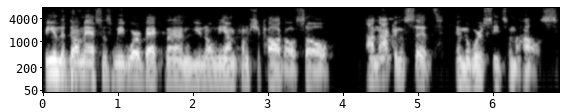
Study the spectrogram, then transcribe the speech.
being the dumbasses we were back then, you know me. I'm from Chicago, so I'm not going to sit in the worst seats in the house.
